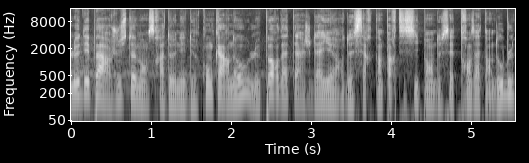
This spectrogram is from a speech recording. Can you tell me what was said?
Le départ justement sera donné de Concarneau, le port d'attache d'ailleurs de certains participants de cette transat en double,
